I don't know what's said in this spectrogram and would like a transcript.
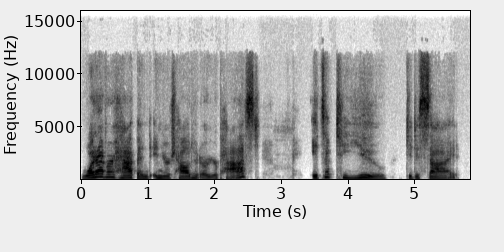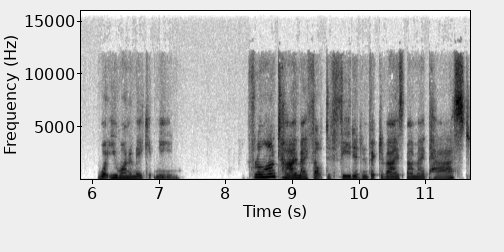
Whatever happened in your childhood or your past, it's up to you to decide what you want to make it mean. For a long time, I felt defeated and victimized by my past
